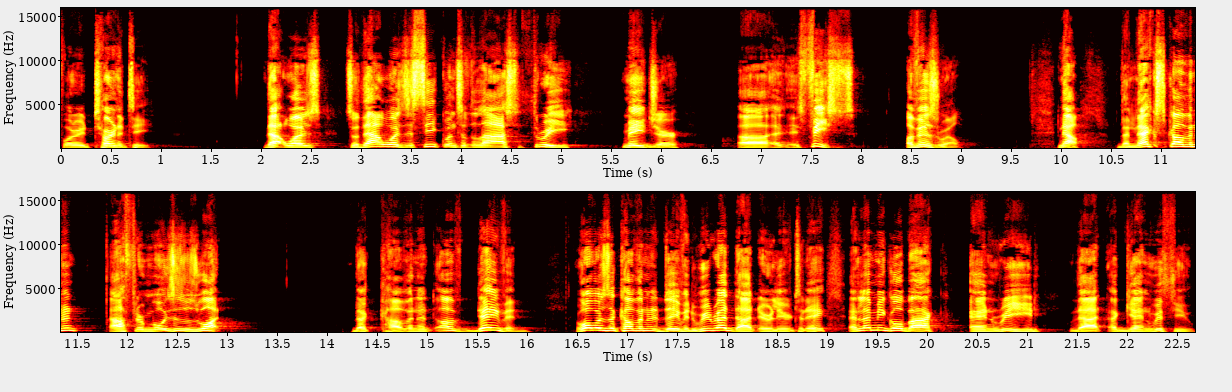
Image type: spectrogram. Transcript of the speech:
for eternity. That was so that was the sequence of the last three major uh, feasts of Israel. Now, the next covenant after Moses was what? The covenant of David. What was the covenant of David? We read that earlier today, and let me go back and read that again with you.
